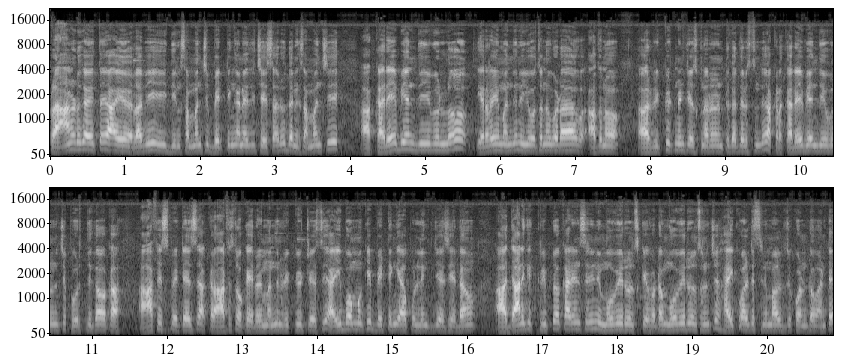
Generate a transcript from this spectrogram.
ప్రాణుడుగా అయితే రవి దీనికి సంబంధించి బెట్టింగ్ అనేది చేశారు. దానికి సంబంధించి కరేబియన్ దీవుల్లో ఇరవై మందిని యువతను కూడా అతను రిక్రూట్మెంట్ చేసుకున్నారన్నట్టుగా తెలుస్తుంది. అక్కడ కరేబియన్ దీవుల నుంచి పూర్తిగా ఒక ఆఫీస్ పెట్టేసి అక్కడ ఆఫీస్లో ఒక ఇరవై మందిని రిక్రూట్ చేసి ఐబొమ్మకి బెట్టింగ్ యాప్ లింక్ చేసేయడం దానికి క్రిప్టో కరెన్సీని మూవీ రూల్స్కి ఇవ్వడం మూవీ రూల్స్ నుంచి హై క్వాలిటీ సినిమాలు కొనడం అంటే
